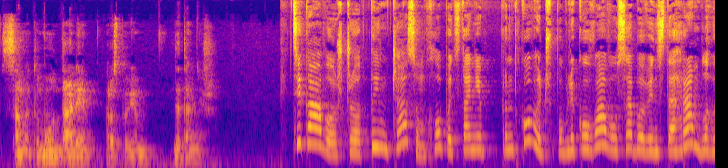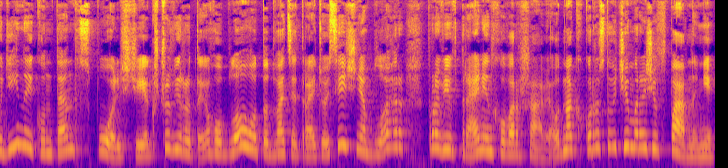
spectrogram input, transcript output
Саме тому далі розповім детальніше. Цікаво, що тим часом хлопець Тані Принткович публікував у себе в інстаграм благодійний контент з Польщі. Якщо вірити його блогу, то 23 січня блогер провів тренінг у Варшаві. Однак користувачі мережі впевнені,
